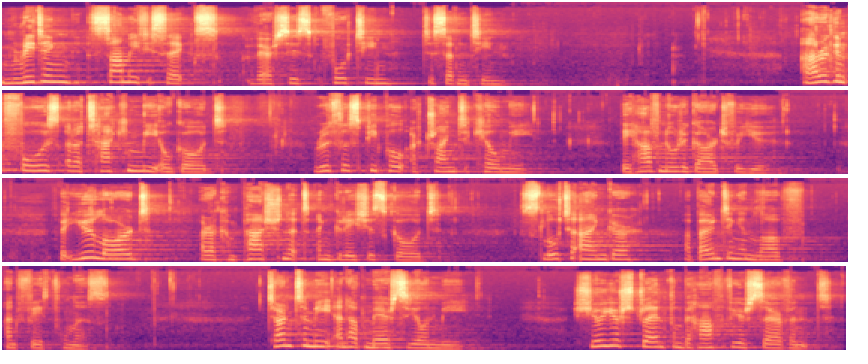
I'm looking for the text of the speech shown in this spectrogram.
Reading Psalm 86, verses 14 to 17. Arrogant foes are attacking me, O God. Ruthless people are trying to kill me. They have no regard for you. But you, Lord, are a compassionate and gracious God, slow to anger, abounding in love and faithfulness. Turn to me and have mercy on me. Show your strength on behalf of your servant.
